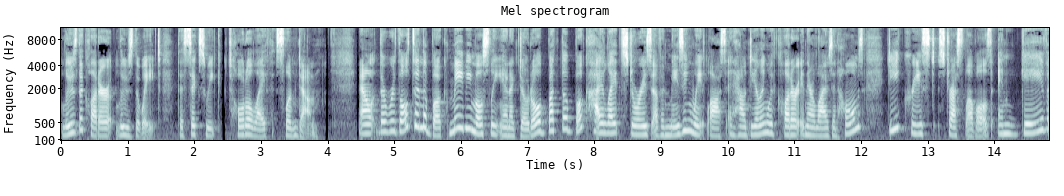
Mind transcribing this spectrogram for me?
Lose the Clutter, Lose the Weight, the six week total life slim down. Now, the results in the book may be mostly anecdotal, but the book highlights stories of amazing weight loss and how dealing with clutter in their lives and homes decreased stress levels and gave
